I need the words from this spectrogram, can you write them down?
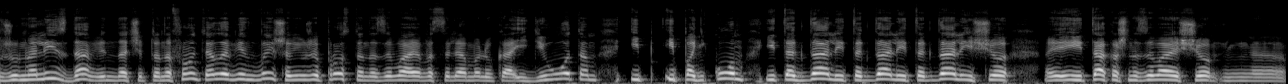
журналіст, да, він начебто на фронті, але він вийшов і вже просто називає Василя Малюка ідіотом, і, і паньком, і так далі. і так далі, і так далі. І що і також називає, що е,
